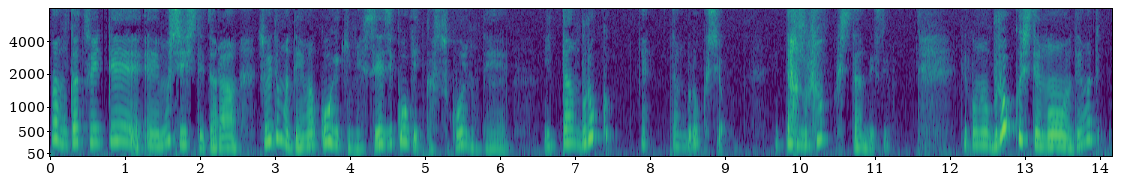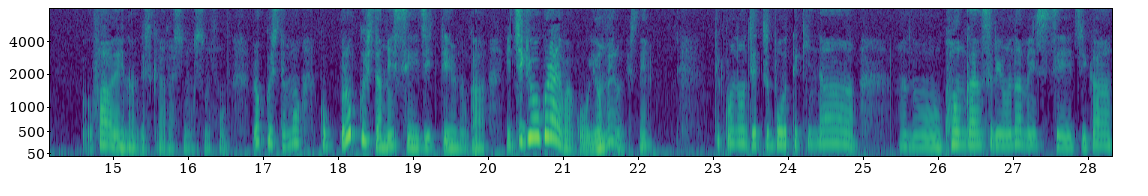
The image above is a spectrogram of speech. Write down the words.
まあ、ムカついて、えー、無視してたらそれでも電話攻撃メッセージ攻撃がすごいので一旦ブロック、ね一、旦ブロックしよう一旦ブロックしたんですよでこのブロックしても電話ファーウェイなんですけど私のスマホ。ブロックしてもこうブロックしたメッセージっていうのが1行ぐらいはこう読めるんですね。でこの絶望的なあの懇願するようなメッセージが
